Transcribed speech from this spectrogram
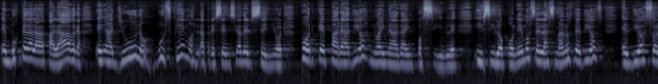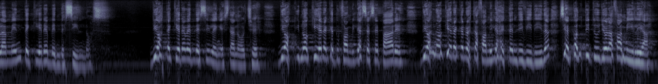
en búsqueda de la palabra, en ayuno, busquemos la presencia del Señor, porque para Dios no hay nada imposible. Y si lo ponemos en las manos de Dios, el Dios solamente quiere bendecirnos. Dios te quiere bendecir en esta noche. Dios no quiere que tu familia se separe. Dios no quiere que nuestras familias estén divididas. Si Él constituyó la familia,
